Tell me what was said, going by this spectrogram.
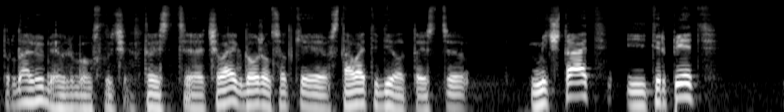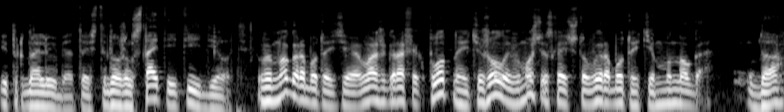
Трудолюбие в любом случае. То есть э, человек должен все-таки вставать и делать. То есть э, мечтать и терпеть и трудолюбие. То есть ты должен встать и идти и делать. Вы много работаете? Ваш график плотный, тяжелый. Вы можете сказать, что вы работаете много? Да,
